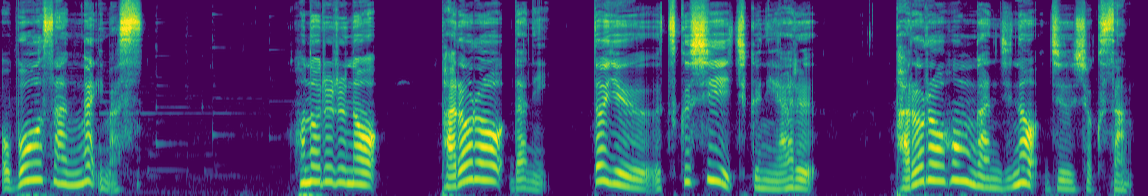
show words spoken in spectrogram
お坊さんがいます。ホノルルのパロロ谷という美しい地区にあるパロロ本願寺の住職さん。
